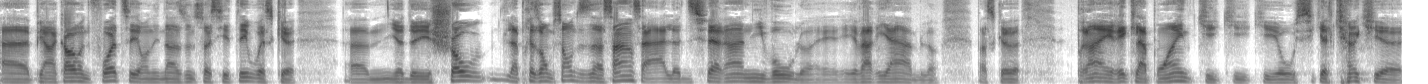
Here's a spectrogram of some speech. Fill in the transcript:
Euh, puis encore une fois, tu sais, on est dans une société où est-ce que euh, il y a des choses, la présomption d'innocence, elle a différents niveaux, là, est, est variable, là. parce que prends Éric Lapointe, qui, qui, qui est aussi quelqu'un qui, a-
